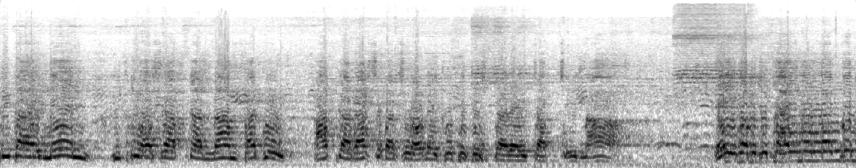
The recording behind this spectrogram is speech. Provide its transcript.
বিদায় নেন। ইতিহাসে আপনার নাম থাকুক, আপনার আশেপাশের অনেক উপদেষ্টারাই চাচ্ছে না। এইভাবে যদি আইনের লঙ্ঘন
